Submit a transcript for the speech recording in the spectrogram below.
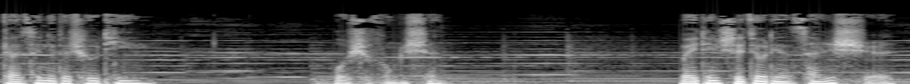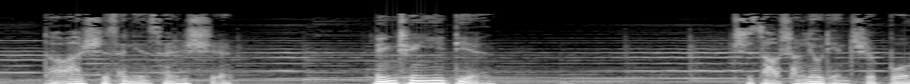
感谢你的收听，我是风声。每天十九点三十到二十三点三十，凌晨一点至早上六点直播。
